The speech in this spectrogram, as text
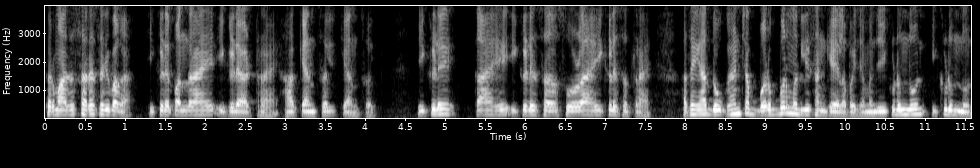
तर माझं सरासरी बघा इकडे पंधरा आहे इकडे अठरा आहे. हा कॅन्सल कॅन्सल इकडे काय आहे? इकडे स सोळा आहे इकडे सतरा आहे. आता ह्या दोघांच्या बरोबरमधली संख्या यायला पाहिजे. म्हणजे इकडून दोन इकडून दोन.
